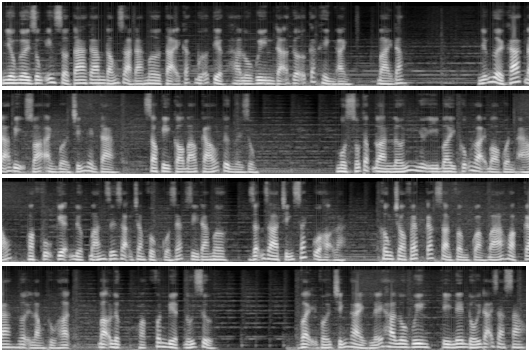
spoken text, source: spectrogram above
Nhiều người dùng Instagram đóng giả Dahmer tại các bữa tiệc Halloween đã gỡ các hình ảnh, bài đăng. Những người khác đã bị xóa ảnh bởi chính nền tảng, sau khi có báo cáo từ người dùng. Một số tập đoàn lớn như eBay cũng loại bỏ quần áo hoặc phụ kiện được bán dưới dạng trang phục của Jeffrey Dahmer, dẫn ra chính sách của họ là không cho phép các sản phẩm quảng bá hoặc ca ngợi lòng thù hận, bạo lực hoặc phân biệt đối xử. Vậy với chính ngày lễ Halloween thì nên đối đãi ra sao?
